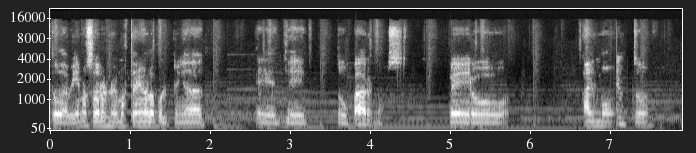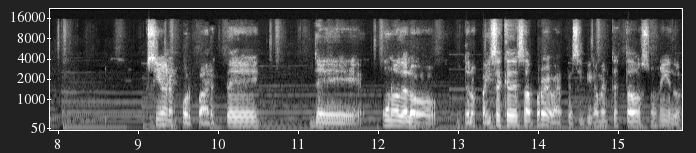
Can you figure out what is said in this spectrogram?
todavía nosotros no hemos tenido la oportunidad eh, de toparnos. Pero al momento, por parte de uno de los, de los países que desaprueba, específicamente Estados Unidos,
